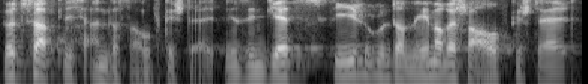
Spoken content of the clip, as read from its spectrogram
wirtschaftlich anders aufgestellt. Wir sind jetzt viel unternehmerischer aufgestellt.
